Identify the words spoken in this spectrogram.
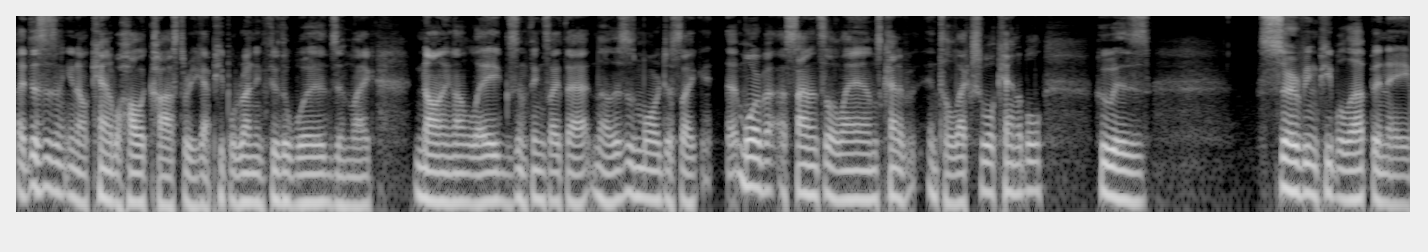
like this isn't, you know, Cannibal Holocaust where you got people running through the woods and like gnawing on legs and things like that. No, this is more just like more of a, Silence of the Lambs kind of intellectual cannibal who is serving people up in a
